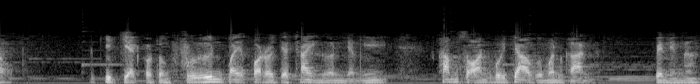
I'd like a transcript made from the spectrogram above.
ว ขี้เกียจก็ต้องฟื้นไปเพราะเราจะใช้เงินอย่างนี้คำสอนพระพุทธเจ้าก็เหมือนกัน เป็นอย่างนั้น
